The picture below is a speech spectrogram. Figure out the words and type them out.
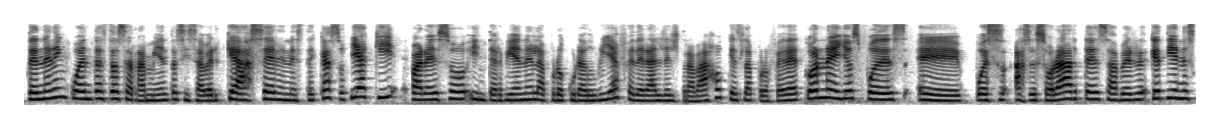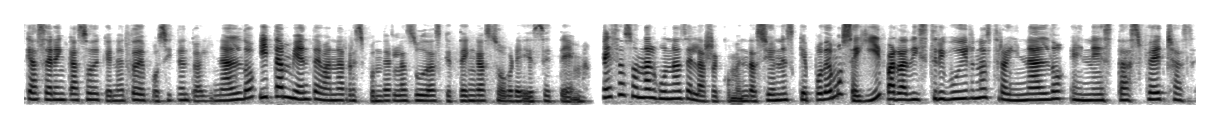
tener en cuenta estas herramientas y saber qué hacer en este caso. Y aquí para eso interviene la Procuraduría Federal del Trabajo, que es la Profedet. Con ellos puedes eh, pues asesorarte, saber qué tienes que hacer en caso de que no te depositen tu aguinaldo y también te van a responder las dudas que tengas sobre ese tema. Esas son algunas de las recomendaciones que podemos seguir para distribuir nuestro aguinaldo en estas fechas.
